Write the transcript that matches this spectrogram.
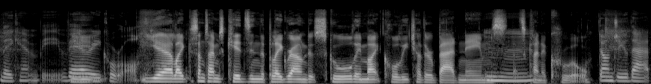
They can be very cruel. Yeah, like sometimes kids in the playground at school, they might call each other bad names. That's mm-hmm. kind of cruel. Don't do that.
